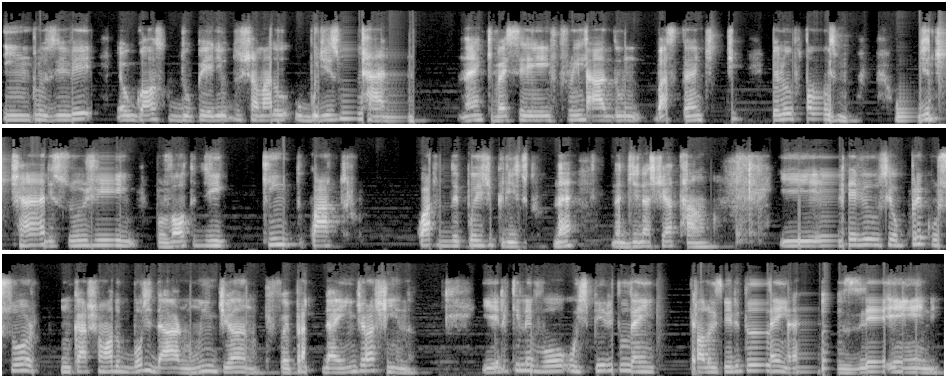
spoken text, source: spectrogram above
E, inclusive, eu gosto do período chamado o budismo Chan, né, que vai ser influenciado bastante pelo taoísmo. O Chan surge por volta de quinto, quatro, quatro depois de Cristo, né, na dinastia Tang. E ele teve o seu precursor, um cara chamado Bodhidharma, um indiano, que foi pra, da Índia para a China. E ele que levou o espírito Zen, fala o espírito Zen, né, Z-E-N.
